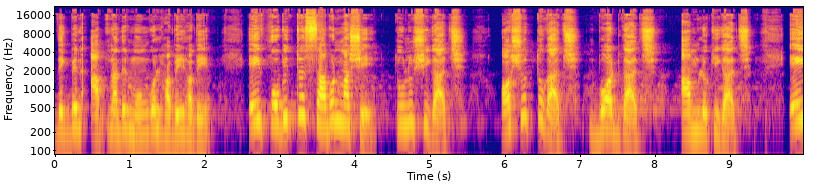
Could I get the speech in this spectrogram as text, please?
দেখবেন আপনাদের মঙ্গল হবেই হবে। এই পবিত্র শ্রাবণ মাসে তুলসী গাছ, অশ্বত্থ গাছ, বট গাছ, আমলকি গাছ এই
